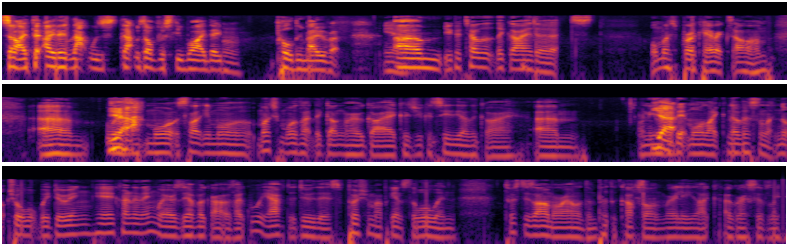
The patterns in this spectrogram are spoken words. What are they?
So I, th- I think that was, that was obviously why they Hmm. pulled him over. yeah, Um, you could tell that the guy that almost broke Eric's arm um, was Yeah. more, slightly more, much more like the gung ho guy because you could see the other guy. Um, and he was a bit more like nervous and like not sure what we're doing here kind of thing. Whereas the other guy was like, well, we have to do this. Push him up against the wall and twist his arm around and put the cuffs on really like aggressively.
